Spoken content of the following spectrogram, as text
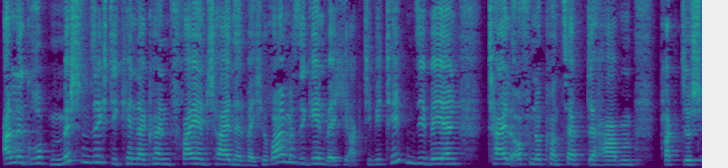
alle Gruppen mischen sich, die Kinder können frei entscheiden, in welche Räume sie gehen, welche Aktivitäten sie wählen. Teiloffene Konzepte haben praktisch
